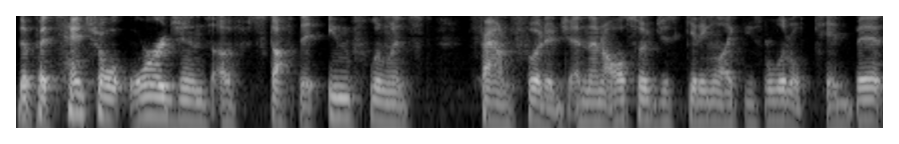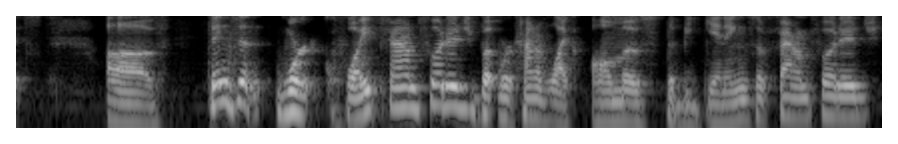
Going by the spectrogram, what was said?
the potential origins of stuff that influenced found footage, and then also just getting like these little tidbits of things that weren't quite found footage, but were kind of like almost the beginnings of found footage,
